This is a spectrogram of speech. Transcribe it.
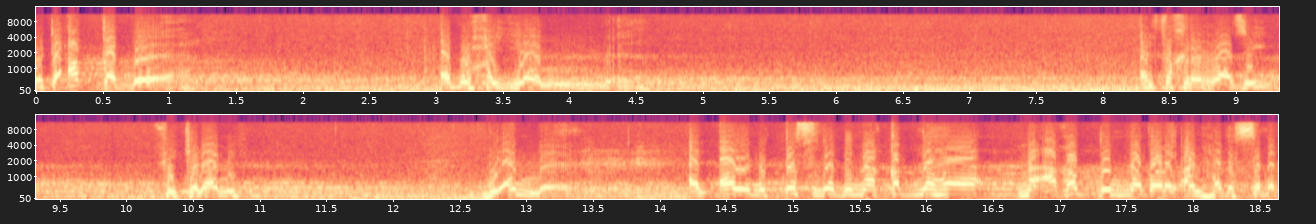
وتعقب أبو حيان الفخر الرازي في كلامه بأن الآية متصلة بما قبلها مع غض النظر عن هذا السبب.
